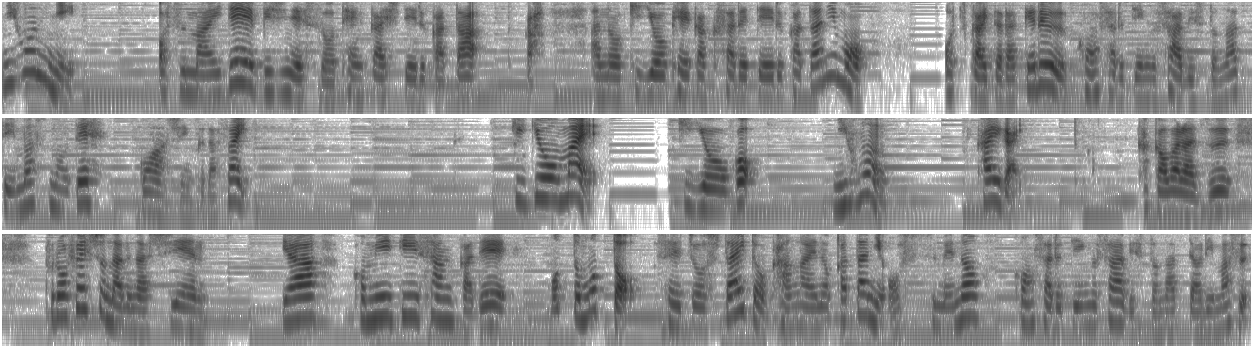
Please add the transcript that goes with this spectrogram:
日本にお住まいでビジネスを展開している方とかあの起業計画されている方にもお使いいただけるコンサルティングサービスとなっていますのでご安心ください。起業前起業後日本海外とかかかわらずプロフェッショナルな支援やコミュニティ参加でもっともっと成長したいとお考えの方におすすめのコンサルティングサービスとなっております。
